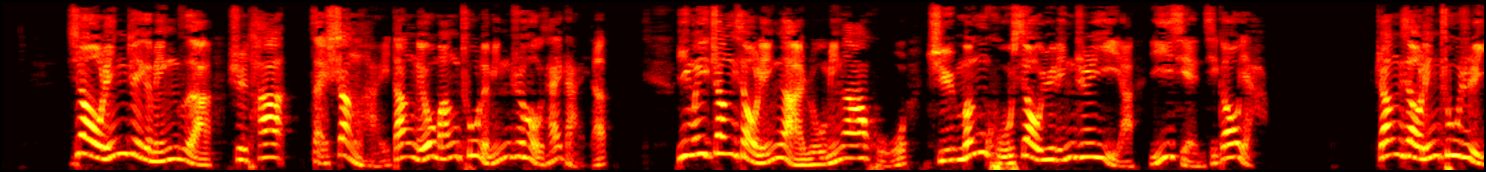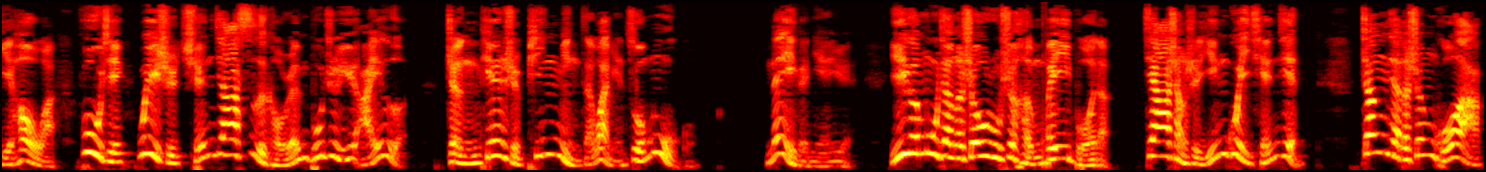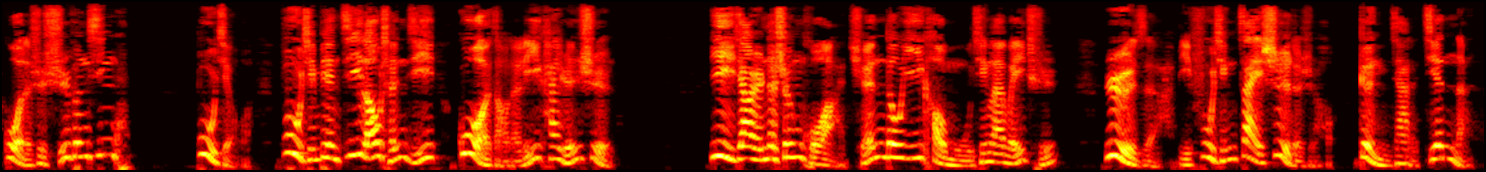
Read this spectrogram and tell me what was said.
孝林这个名字啊，是他在上海当流氓出了名之后才改的。因为张孝林啊，乳名阿虎，取猛虎啸于林之意啊，以显其高雅。张孝林出世以后啊，父亲为使全家四口人不至于挨饿，整天是拼命在外面做木工。那个年月，一个木匠的收入是很微薄的。加上是银贵钱贱，张家的生活啊过得是十分辛苦。不久啊，父亲便积劳成疾，过早的离开人世了。一家人的生活啊，全都依靠母亲来维持，日子啊比父亲在世的时候更加的艰难了。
